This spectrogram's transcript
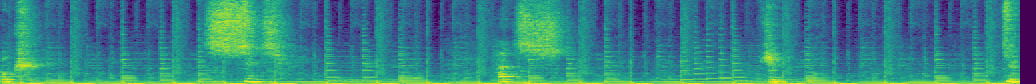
6 7 8 9 10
